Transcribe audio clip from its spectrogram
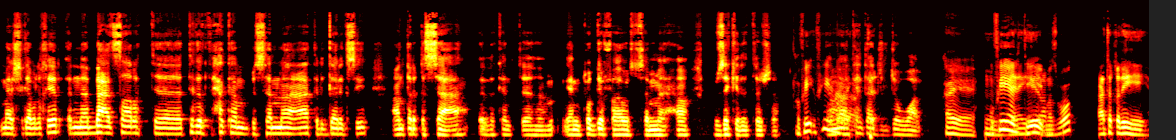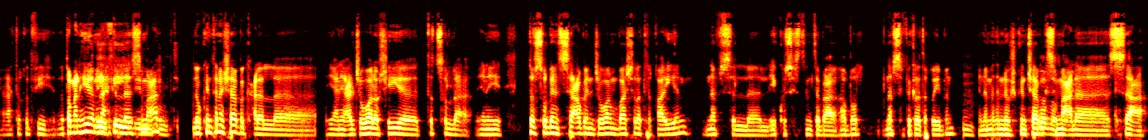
معلش قبل الأخير انه بعد صارت آه، تقدر تتحكم بسماعات ال Galaxy عن طريق الساعة إذا كنت آه، يعني توقفها وتسمعها وزي كذا تمشي. وفي ما فيها تحتاج الجوال. أي. وفيها يعني LTE- مزبوط؟ أعتقد إيه أعتقد فيه. طبعا هي من إيه، ناحية في- السماعات لو كنت أنا شابك على ال- يعني على الجوال أو شيء تتصل يعني تفصل بين الساعة وبين الجوال مباشرة تلقائيا نفس ال- ال ecosystem تبع Apple نفس الفكرة تقريبا. انه مثلا لو كنت شابك. سماعه على الساعة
